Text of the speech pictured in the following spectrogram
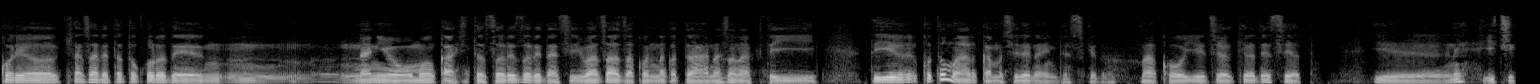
これを聞かされたところで、うん、何を思うか人それぞれだし、わざわざこんなことは話さなくていいっていうこともあるかもしれないんですけど、まあこういう状況ですよ、というね、一、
